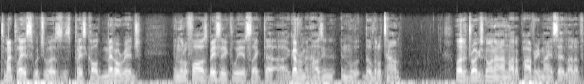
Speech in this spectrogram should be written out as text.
to my place, which was this place called Meadow Ridge in Little Falls. Basically, it's like the uh, government housing in the little town. A lot of drugs going on, a lot of poverty mindset, a lot of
